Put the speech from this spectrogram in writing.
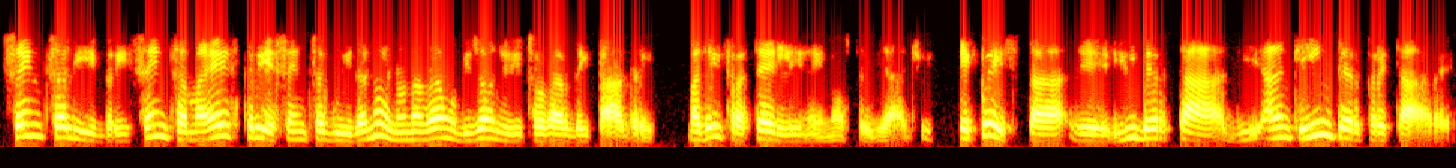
senza libri, senza maestri e senza guida. Noi non avevamo bisogno di trovare dei padri, ma dei fratelli nei nostri viaggi. E questa eh, libertà di anche interpretare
